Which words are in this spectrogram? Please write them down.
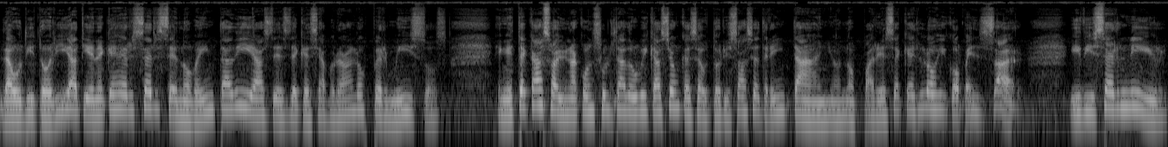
la auditoría tiene que ejercerse 90 días desde que se aprueban los permisos. En este caso hay una consulta de ubicación que se autorizó hace 30 años. Nos parece que es lógico pensar y discernir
